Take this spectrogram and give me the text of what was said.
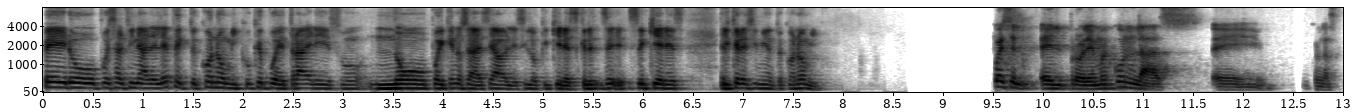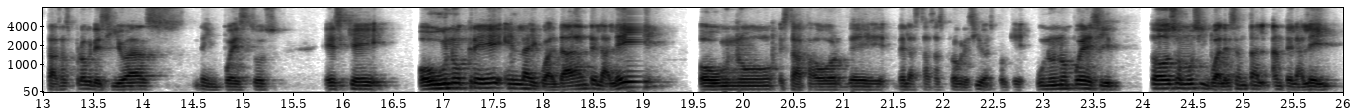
pero pues al final el efecto económico que puede traer eso no puede que no sea deseable si lo que quieres se, se quiere es el crecimiento económico. Pues el, el problema con las, eh, con las tasas progresivas de impuestos es que o uno cree en la igualdad ante la ley o uno está a favor de, de las tasas progresivas, porque uno no puede decir todos somos iguales ante, ante la ley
